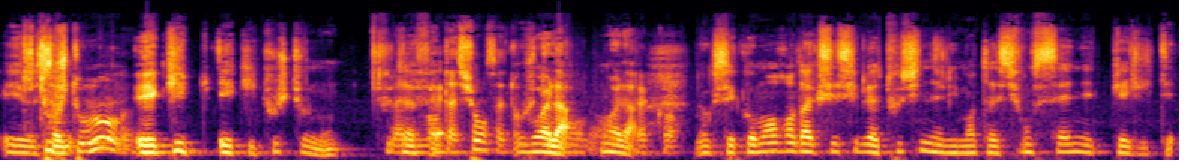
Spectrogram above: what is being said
et Qui euh, ça- touche tout le monde. et qui et qui touche tout le monde. Tout à fait. L'alimentation, ça touche Voilà, tout le monde. voilà. Donc, c'est comment rendre accessible à tous une alimentation saine et de qualité.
